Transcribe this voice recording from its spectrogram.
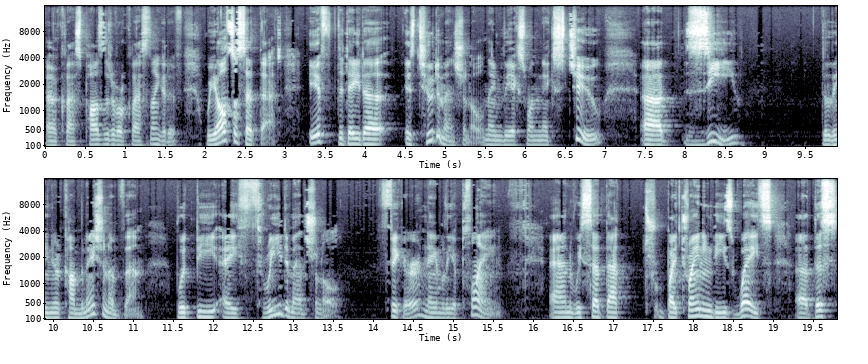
uh, class positive or class negative. We also said that if the data is two-dimensional, namely x1 and x2, uh, z, the linear combination of them, would be a three-dimensional figure, namely a plane. And we said that tr by training these weights, uh, this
